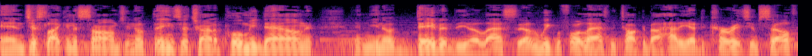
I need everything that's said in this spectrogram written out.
And just like in the Psalms, you know, things are trying to pull me down. And, and you know, David, you know, last uh, week before last, we talked about how he had to courage himself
